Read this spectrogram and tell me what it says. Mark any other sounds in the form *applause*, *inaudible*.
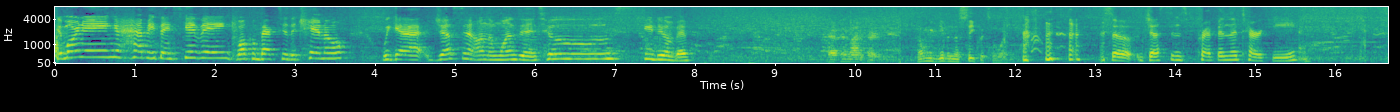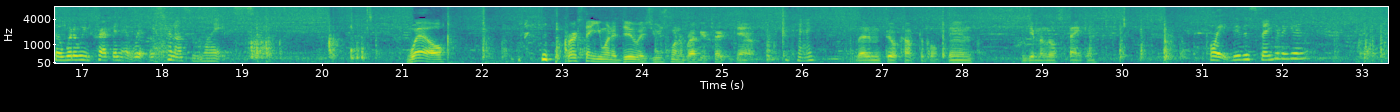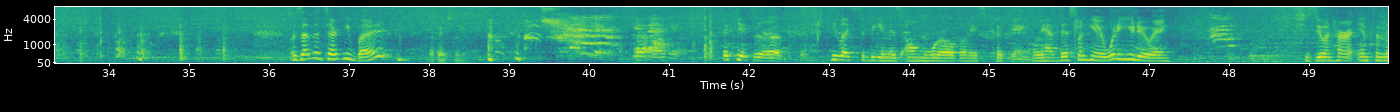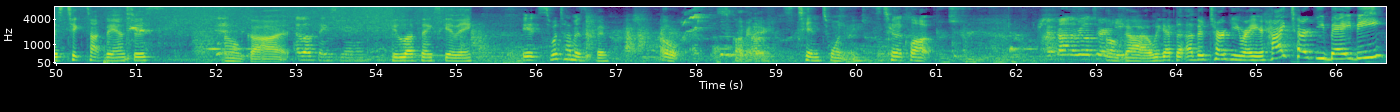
Good morning. Happy Thanksgiving. Welcome back to the channel. We got Justin on the ones and twos. How you doing, babe? Prepping my turkey. Don't be giving the secrets away. *laughs* So Justin's prepping the turkey. So what are we prepping it with? Let's turn on some lights. Well, first thing you want to do is you just want to rub your turkey down. Okay. Let him feel comfortable. Then you give him a little spanking. Wait, do the spanking again? Was that the turkey butt? I think so. *laughs* Uh-oh. The kids are up. He likes to be in his own world when he's cooking. We have this one here. What are you doing? She's doing her infamous TikTok dances. Oh God. I love Thanksgiving. You love Thanksgiving. It's, what time is it, babe? Oh, it's clock right there. It's 10.20. It's 10 o'clock. I found the real turkey. Oh God, we got the other turkey right here. Hi turkey baby.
